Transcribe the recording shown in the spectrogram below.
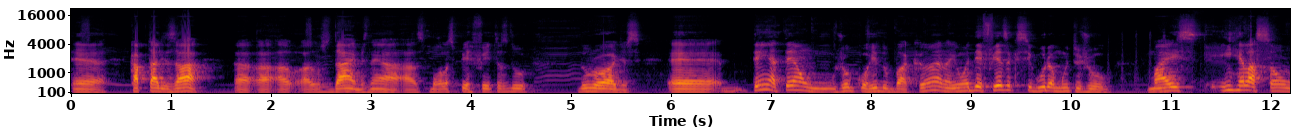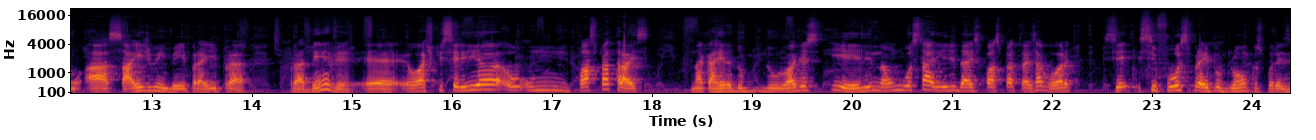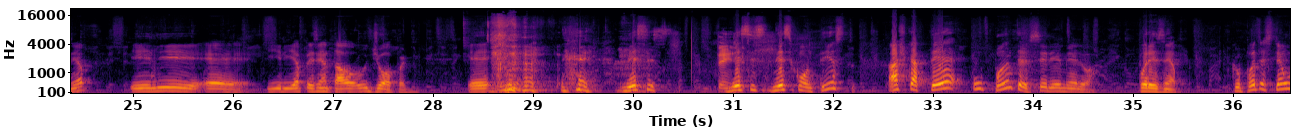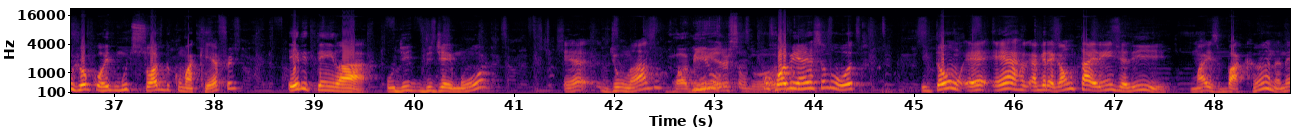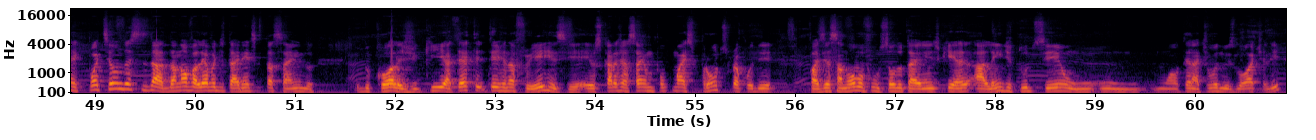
é, capitalizar a, a, dimes, né, as bolas perfeitas do, do Rodgers. É, tem até um jogo corrido bacana e uma defesa que segura muito o jogo, mas em relação a sair de Green Bay para ir para Denver, é, eu acho que seria um passo para trás na carreira do, do Rodgers e ele não gostaria de dar espaço para trás agora. Se, se fosse para ir para o Broncos, por exemplo, ele é, iria apresentar o Jeopardy. É, nesses, nesses, nesse contexto, acho que até o Panthers seria melhor, por exemplo. Porque o Panthers tem um jogo corrido muito sólido com o McCaffrey. Ele tem lá o DJ Moore é, de um lado Robbie Anderson do o outro. Robbie Anderson do outro. Então, é, é agregar um Tyrande ali mais bacana, né? Pode ser um desses da, da nova leva de Tyrands que está saindo do college, que até esteja na free agency, e os caras já saem um pouco mais prontos para poder fazer essa nova função do Tyrant, que é, além de tudo, ser um, um, uma alternativa no slot ali,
